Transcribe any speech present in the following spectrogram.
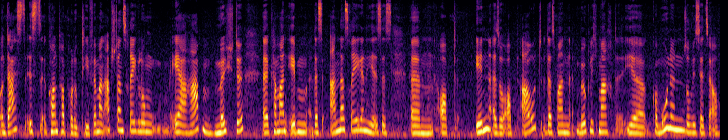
Und das ist kontraproduktiv. Wenn man Abstandsregelungen eher haben möchte, äh, kann man eben das anders regeln. Hier ist es ähm, opt in, also Opt-out, dass man möglich macht, ihr Kommunen, so wie es jetzt ja auch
